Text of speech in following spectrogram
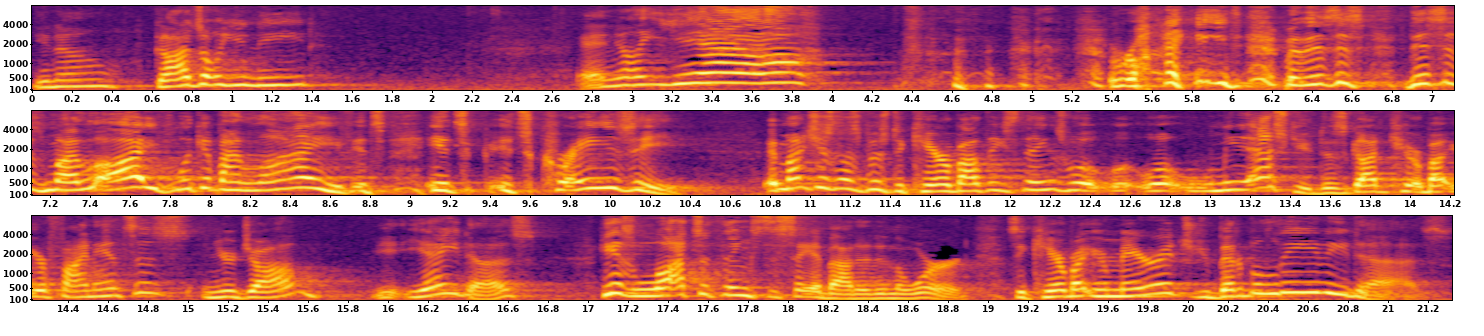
You know, God's all you need. And you're like, yeah, right? But this is, this is my life. Look at my life. It's, it's, it's crazy. Am I just not supposed to care about these things? Well, well, let me ask you Does God care about your finances and your job? Yeah, He does. He has lots of things to say about it in the Word. Does He care about your marriage? You better believe He does.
